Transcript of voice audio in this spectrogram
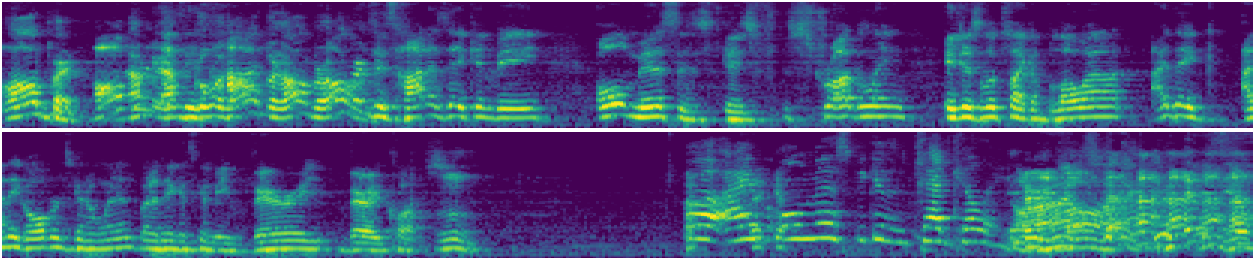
Auburn. Auburn I'm, I'm is going hot- Auburn, Auburn, Auburn's Auburn. as hot as they can be. Ole Miss is is struggling. It just looks like a blowout. I think I think Auburn's going to win, but I think it's going to be very very close. Hmm. Uh, I have Ole Miss because of Chad Kelly. All right. Tennessee, South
